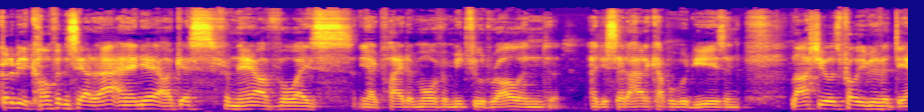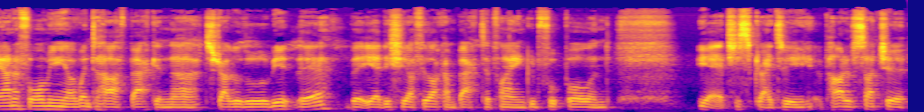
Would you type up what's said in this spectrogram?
got a bit of confidence out of that. And then, yeah, I guess from there, I've always, you know, played a more of a midfield role. And as you said, I had a couple of good years. And last year was probably a bit of a downer for me. I went to half back and uh, struggled a little bit there. But yeah, this year I feel like I'm back to playing good football. And yeah, it's just great to be a part of such a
